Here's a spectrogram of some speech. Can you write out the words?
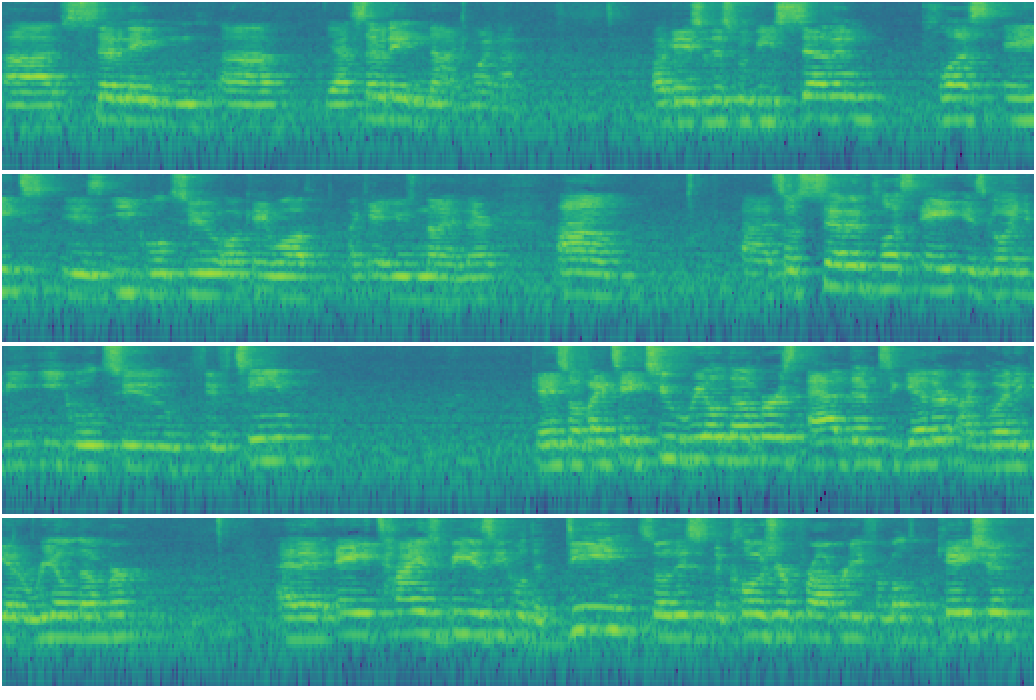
uh, 7, 8, and, uh, yeah, 7, 8, and 9. Why not? Okay, so this would be 7 plus 8 is equal to, okay, well, I can't use 9 there. Um, uh, so 7 plus 8 is going to be equal to 15. Okay, so if I take two real numbers, add them together, I'm going to get a real number. And then A times B is equal to D, so this is the closure property for multiplication.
